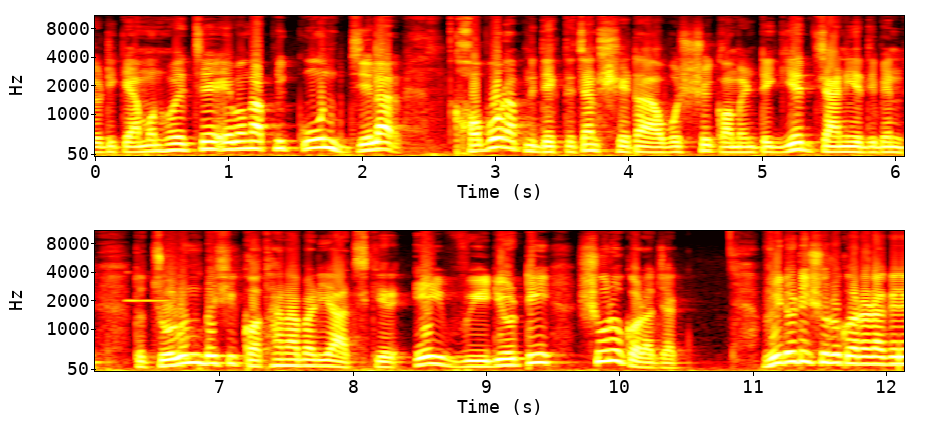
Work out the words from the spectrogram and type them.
ভিডিওটি কেমন হয়েছে এবং আপনি কোন জেলার খবর আপনি দেখতে চান সেটা অবশ্যই কমেন্টে গিয়ে জানিয়ে দিবেন। তো চলুন বেশি কথা না বাড়িয়ে আজকের এই ভিডিওটি শুরু করা যাক। ভিডিওটি শুরু করার আগে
